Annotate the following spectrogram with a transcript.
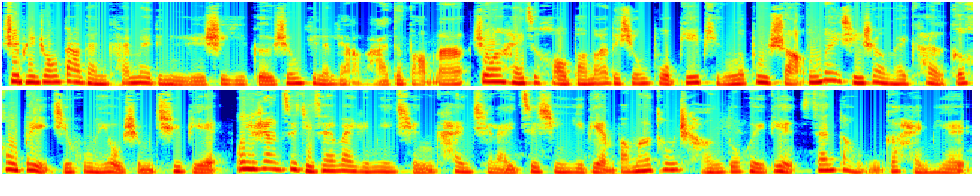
视频中大胆开麦的女人是一个生育了俩娃的宝妈。生完孩子后，宝妈的胸部憋平了不少，从外形上来看和后背几乎没有什么区别。为了让自己在外人面前看起来自信一点，宝妈通常都会垫三到五个海绵。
